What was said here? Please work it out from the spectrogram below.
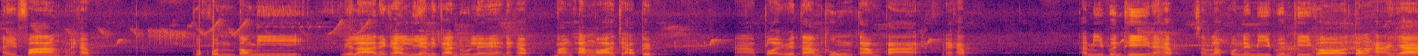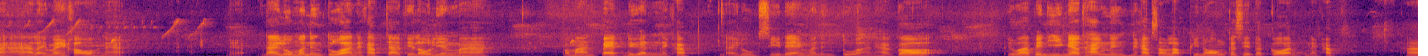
ให้ฟางนะครับ ทุกคนต้องมีเวลาในการเลี้ยงในการดูแลนะครับ บางครั้งก็อาจจะเอาไปาปล่อยไว้ตามทุ่งตามป่านะครับ ถ้ามีพื้นที่นะครับสำหรับคนไม่มีพื้นที่ก็ต้องหาหญ้าหาอะไรมาให้เขานะฮะได้ลูกมาหนึ่งตัวนะครับ จากที่เราเลี้ยงมาประมาณ 8 เดือนนะครับ ได้ลูกสีแดงมาหนึ่งตัวนะครับก็ถือว่าเป็นอีกแนวทางหนึ่งนะครับสำหรับพี่น้องเกษตรกรนะครับ ถ้า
